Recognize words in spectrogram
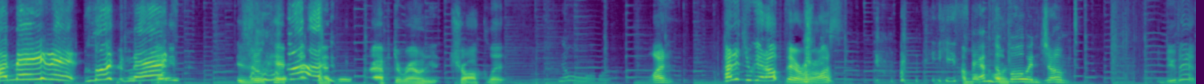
I made it! Look, Max! Is it okay if I have it wrapped around chocolate? No. What? How did you get up there, Ross? He I'm spammed the bow and jumped. You do that?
